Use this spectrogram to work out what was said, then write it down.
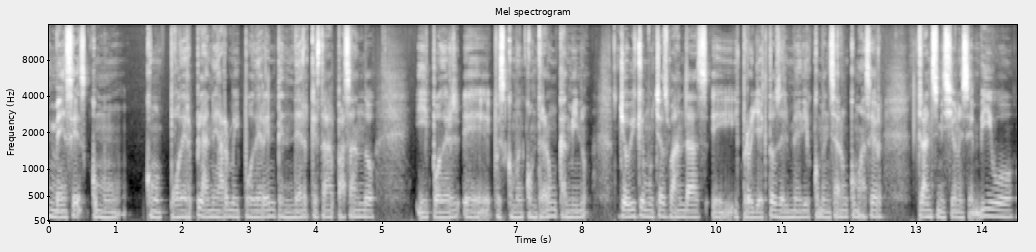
meses como, como poder planearme y poder entender qué estaba pasando y poder eh, pues como encontrar un camino. Yo vi que muchas bandas eh, y proyectos del medio comenzaron como a hacer transmisiones en vivo,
